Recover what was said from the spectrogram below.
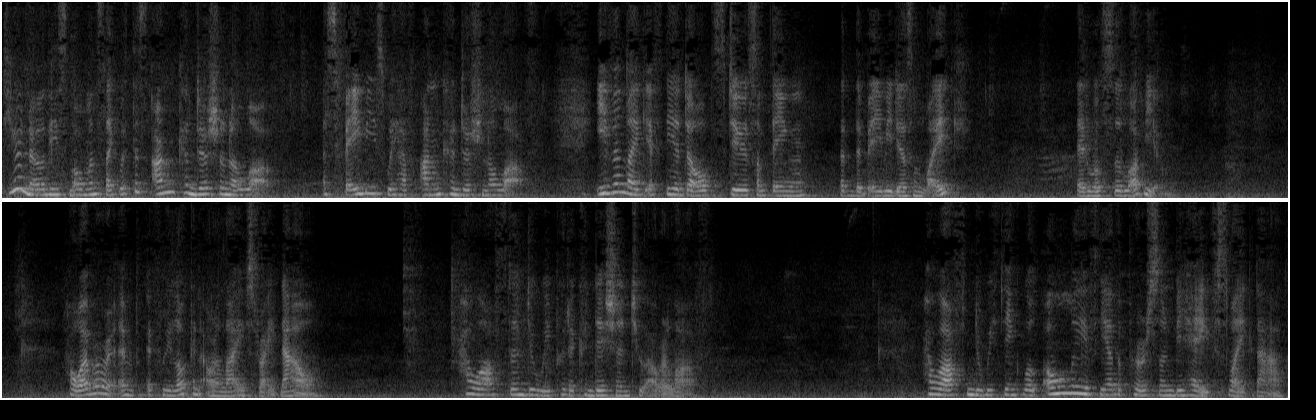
Do you know these moments? Like with this unconditional love. As babies, we have unconditional love. Even like if the adults do something that the baby doesn't like, it will still love you. However, if we look in our lives right now, how often do we put a condition to our love? How often do we think, well, only if the other person behaves like that,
